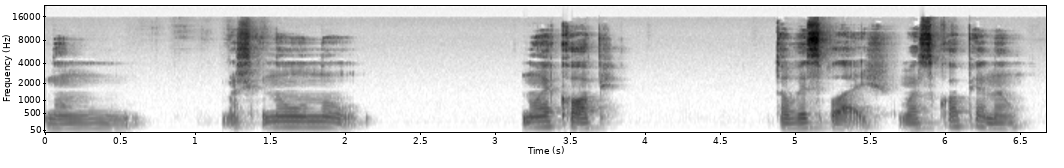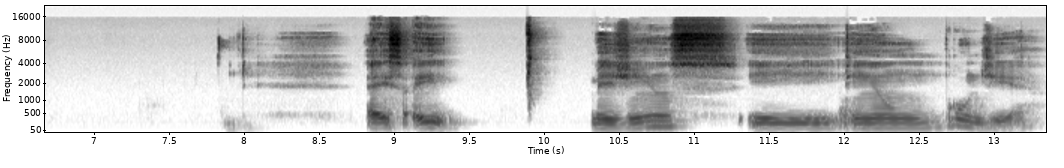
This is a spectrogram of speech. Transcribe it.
Não. Acho que não. Não, não é cópia. Talvez plágio, mas cópia não. É isso aí. Beijinhos e tenham um bom dia.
